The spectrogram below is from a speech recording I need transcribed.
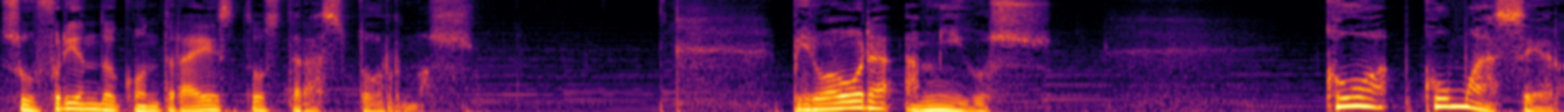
sufriendo contra estos trastornos. Pero ahora, amigos, ¿cómo, cómo hacer?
